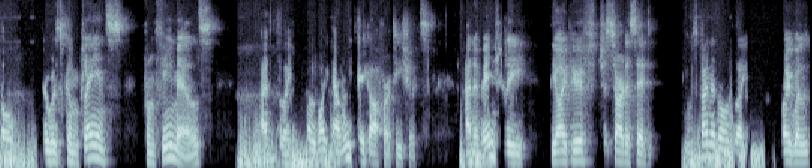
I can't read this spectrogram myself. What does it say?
So there was complaints from females as to like, well, why can't we take off our t-shirts? And eventually the IPF just sort of said it was kind of those like, right, well,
